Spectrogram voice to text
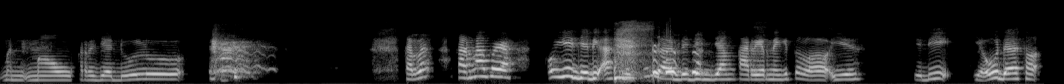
men- mau kerja dulu karena karena apa ya oh iya jadi asli tuh gak ada jenjang karirnya gitu loh iya jadi ya udah so-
